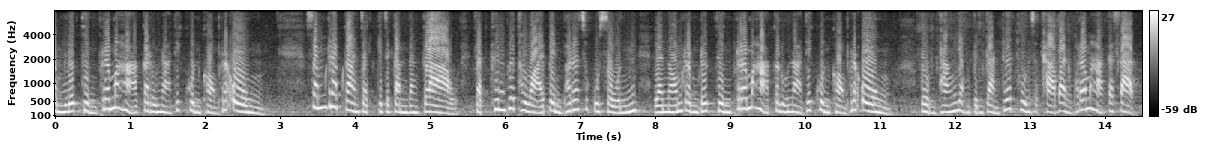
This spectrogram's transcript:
รำลึกถึงพระมหากรุณาธิคุณของพระองค์ สำหรับการจัดกิจกรรมดังกล่าว จัดขึ้นเพื่อถวายเป็นพระราชกุศล และน้อมรำลึกถึงพระมหากรุณาธิคุณของพระองค์รวมทั้งยังเป็นการเทิดทูนสถาบันพระมหากษัตริย์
